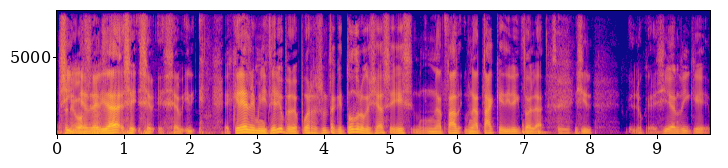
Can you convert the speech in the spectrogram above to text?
Sí, negocios. en realidad se, se- se- crea en el ministerio, pero después resulta que todo lo que se hace es un, ata- un ataque directo a la... Sí. Es decir, lo que decía Enrique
